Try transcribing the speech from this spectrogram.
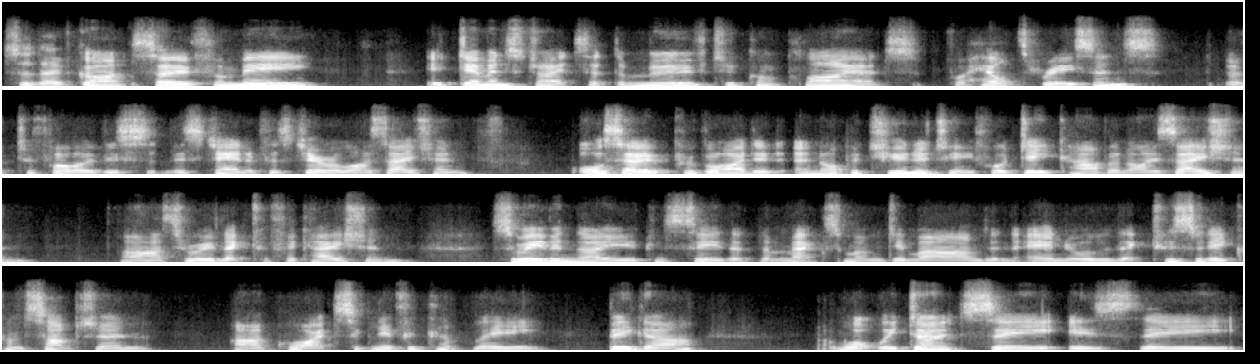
So they've gone, so for me, it demonstrates that the move to compliance for health reasons, uh, to follow this, this standard for sterilisation, also provided an opportunity for decarbonisation uh, through electrification. So even though you can see that the maximum demand and annual electricity consumption are quite significantly bigger, what we don't see is the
